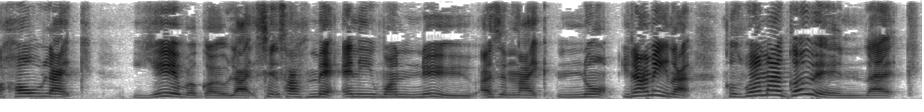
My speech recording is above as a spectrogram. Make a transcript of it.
a whole like year ago. Like since I've met anyone new, as in like not, you know what I mean? Like because where am I going? Like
